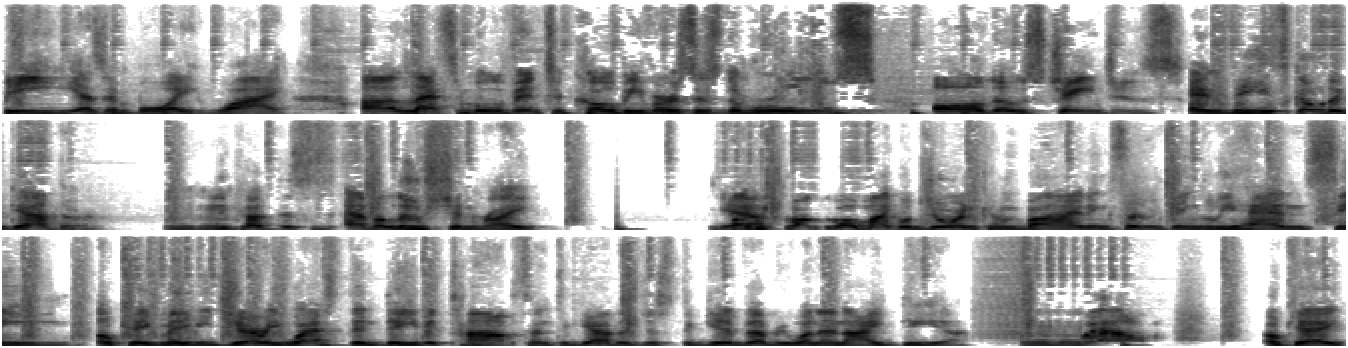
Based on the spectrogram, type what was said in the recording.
B as in boy, Y. Uh, let's move into Kobe versus the rules. All of those changes. And these go together because this is evolution, right? Like Yeah. we talked about Michael Jordan combining certain things we hadn't seen. Okay, maybe Jerry West and David Thompson together just to give everyone an idea. Well, okay.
